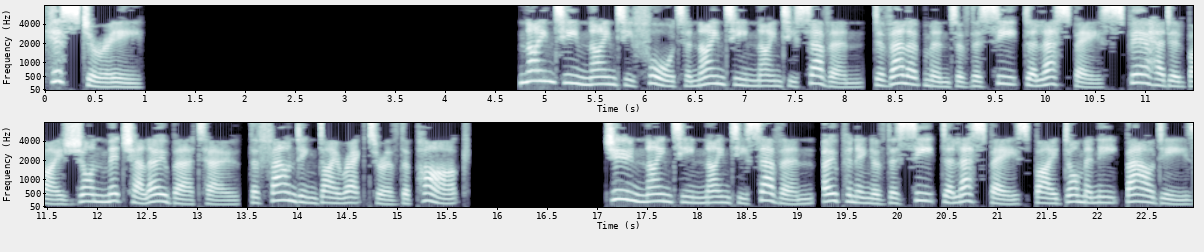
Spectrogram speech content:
History 1994 to 1997, development of the Cité de l'Espace spearheaded by Jean-Michel Oberto, the founding director of the park, June 1997, opening of the Cité de l'Espace by Dominique Baudis,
